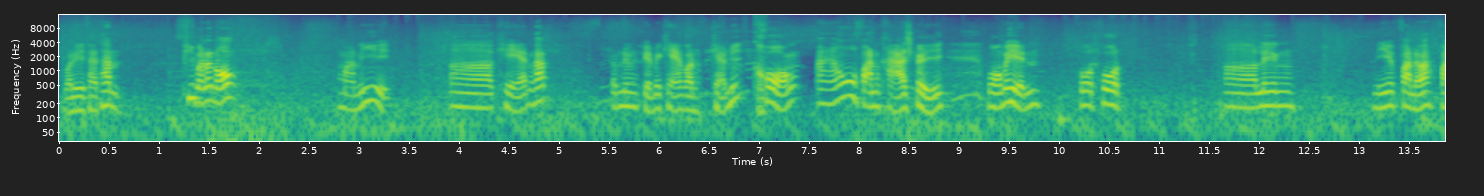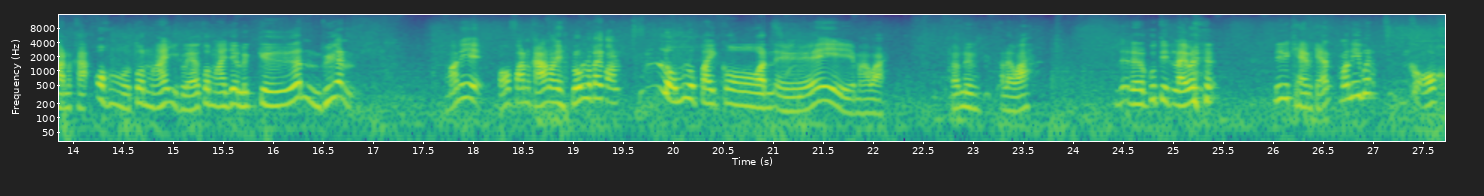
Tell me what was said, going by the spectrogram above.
สวัสดีไททันพี่มาแล้วน้อง มานี่แขนครับแป๊บนึงเปลี่ยนเป็นแขนก่อน แขนมีของอ้าวฟันขาเฉย มองไม่เห็นโทษโทษเอ่อเลง นี่ฟันอะไรวะฟันขาโอ้โหต้นไม้อีกแล้วต้นไม้เยอะเหลือเกินเพื่อน มานี่ขอฟันขาหน่อยล้มลงไปก่อนล้มลงไปก่อน เอ้ยมาวะแป๊บนึงอะไรวะเดี๋ยวเดี๋ยวกูติดอะไรวะนี่แขนแขนมานี่เพื่อนขอข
